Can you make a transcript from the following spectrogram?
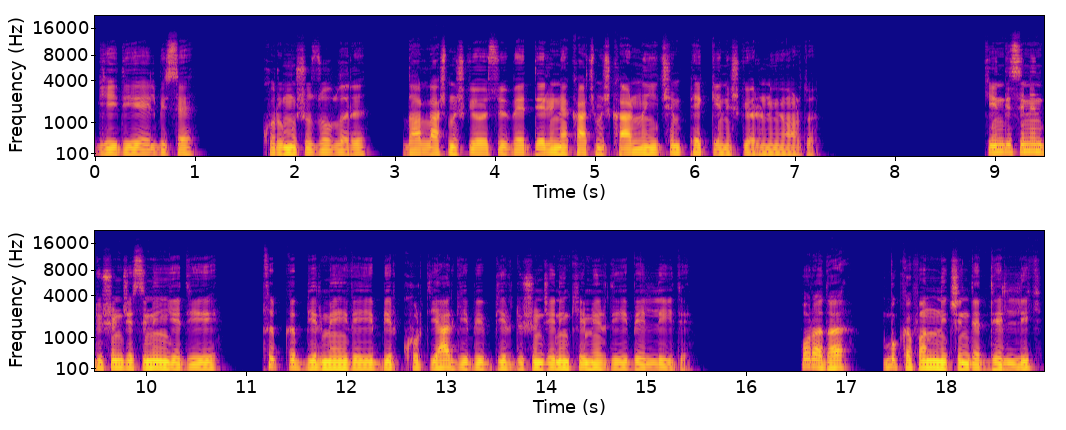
Giydiği elbise, kurumuş uzuvları, darlaşmış göğsü ve derine kaçmış karnı için pek geniş görünüyordu. Kendisinin düşüncesinin yediği, tıpkı bir meyveyi bir kurt yer gibi bir düşüncenin kemirdiği belliydi. Orada, bu kafanın içinde delilik,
